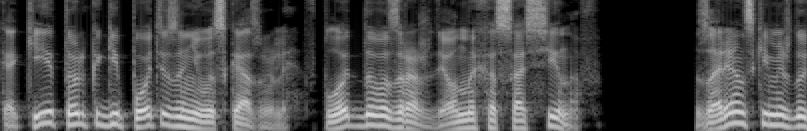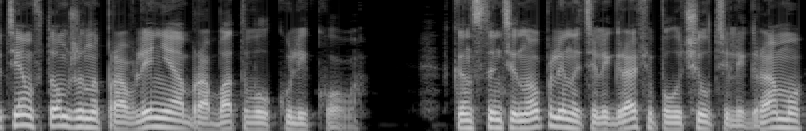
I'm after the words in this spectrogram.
Какие только гипотезы не высказывали, вплоть до возрожденных ассасинов. Зарянский, между тем, в том же направлении обрабатывал Куликова. Константинополе на телеграфе получил телеграмму,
